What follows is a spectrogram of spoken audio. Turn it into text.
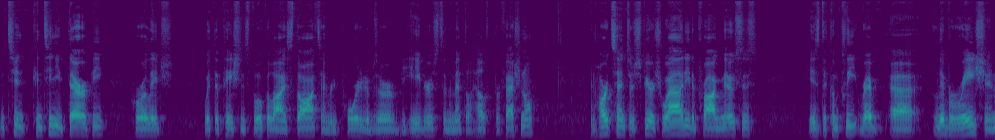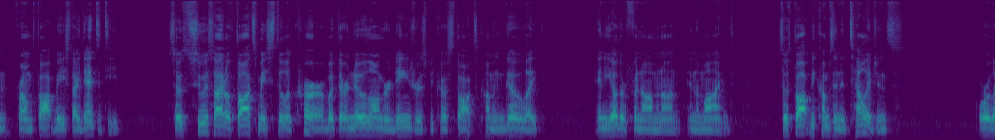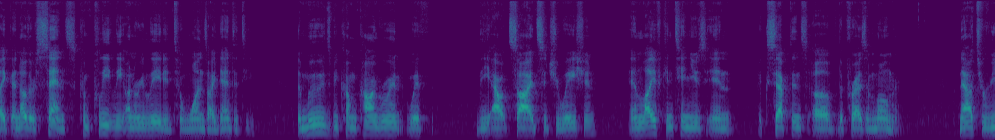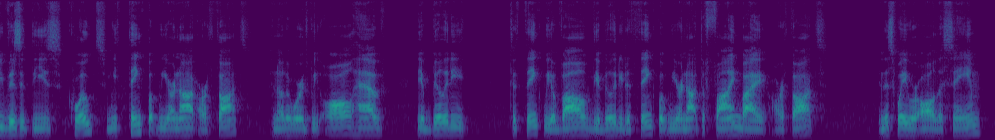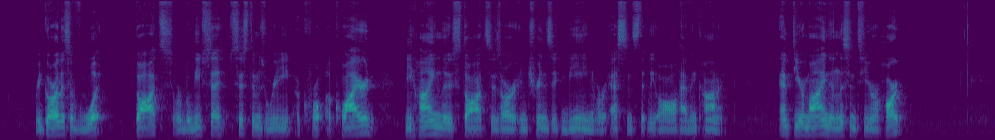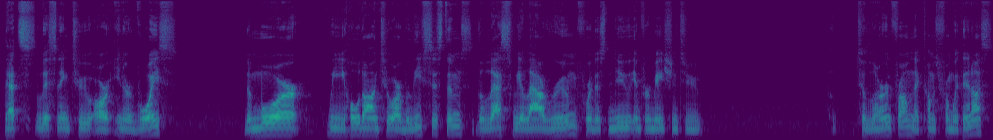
Continu- continued therapy correlates with the patient's vocalized thoughts and reported observed behaviors to the mental health professional. In heart centered spirituality, the prognosis is the complete re- uh, liberation from thought based identity. So, suicidal thoughts may still occur, but they're no longer dangerous because thoughts come and go like any other phenomenon in the mind. So, thought becomes an intelligence or like another sense completely unrelated to one's identity. The moods become congruent with the outside situation, and life continues in acceptance of the present moment. Now, to revisit these quotes, we think, but we are not our thoughts. In other words, we all have the ability to think. We evolve the ability to think, but we are not defined by our thoughts. In this way, we're all the same, regardless of what thoughts or belief systems we acquired. Behind those thoughts is our intrinsic being or essence that we all have in common. Empty your mind and listen to your heart. That's listening to our inner voice. The more we hold on to our belief systems, the less we allow room for this new information to to learn from that comes from within us.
